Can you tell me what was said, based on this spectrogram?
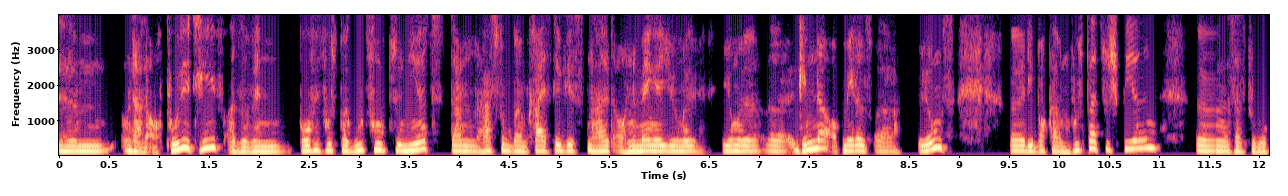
Ähm, und dann auch positiv. Also wenn Profifußball gut funktioniert, dann hast du beim Kreisligisten halt auch eine Menge junge, junge äh, Kinder, ob Mädels oder Jungs, äh, die Bock haben, Fußball zu spielen. Äh, das heißt, wir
